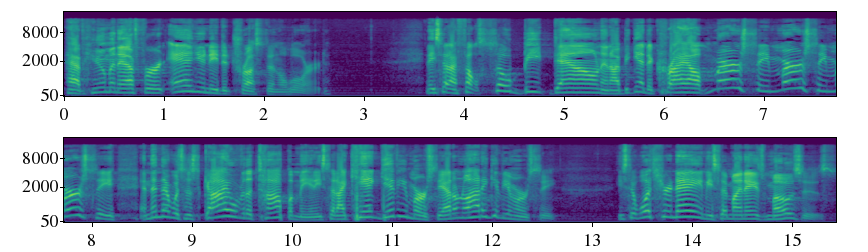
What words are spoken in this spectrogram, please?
have human effort and you need to trust in the Lord. And he said, I felt so beat down and I began to cry out, Mercy, mercy, mercy. And then there was this guy over the top of me and he said, I can't give you mercy. I don't know how to give you mercy. He said, What's your name? He said, My name's Moses.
